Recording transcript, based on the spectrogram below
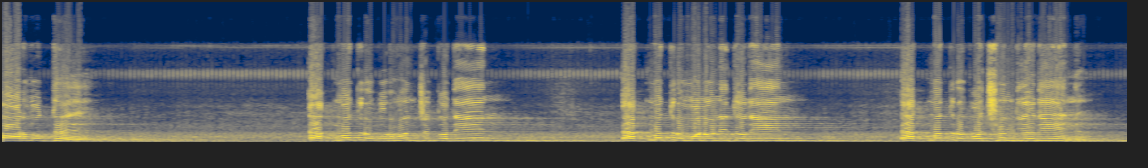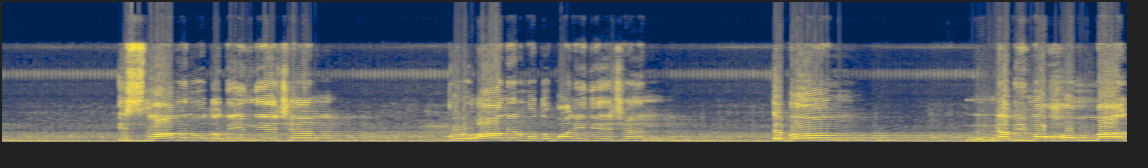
তার মধ্যে একমাত্র গ্রহণযোগ্য দিন, একমাত্র মনোনীত দিন, একমাত্র পছন্দীয় দিন ইসলামের মতো দিন দিয়েছেন, কোরআনের মতো বাণী দিয়েছেন এবং নবী মোহাম্মদ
